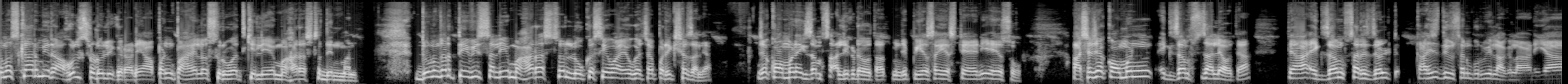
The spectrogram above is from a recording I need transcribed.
नमस्कार मी राहुल सडोलीकर आणि आपण पाहायला सुरुवात केली आहे महाराष्ट्र दिनमान. दोन हजार तेवीस साली महाराष्ट्र लोकसेवा आयोगाच्या परीक्षा झाल्या ज्या कॉमन एक्झाम्स अलीकडे होतात म्हणजे P S I S T I आणि ए एस ओ अशा ज्या कॉमन एक्झाम्स झाल्या होत्या त्या एक्झाम्सचा रिझल्ट काहीच दिवसांपूर्वी लागला आणि या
